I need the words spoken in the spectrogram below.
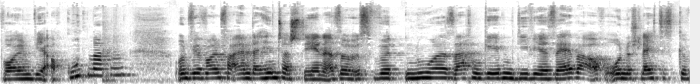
wollen wir auch gut machen. Und wir wollen vor allem dahinter stehen. Also es wird nur Sachen geben, die wir selber auch ohne schlechtes, Ge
